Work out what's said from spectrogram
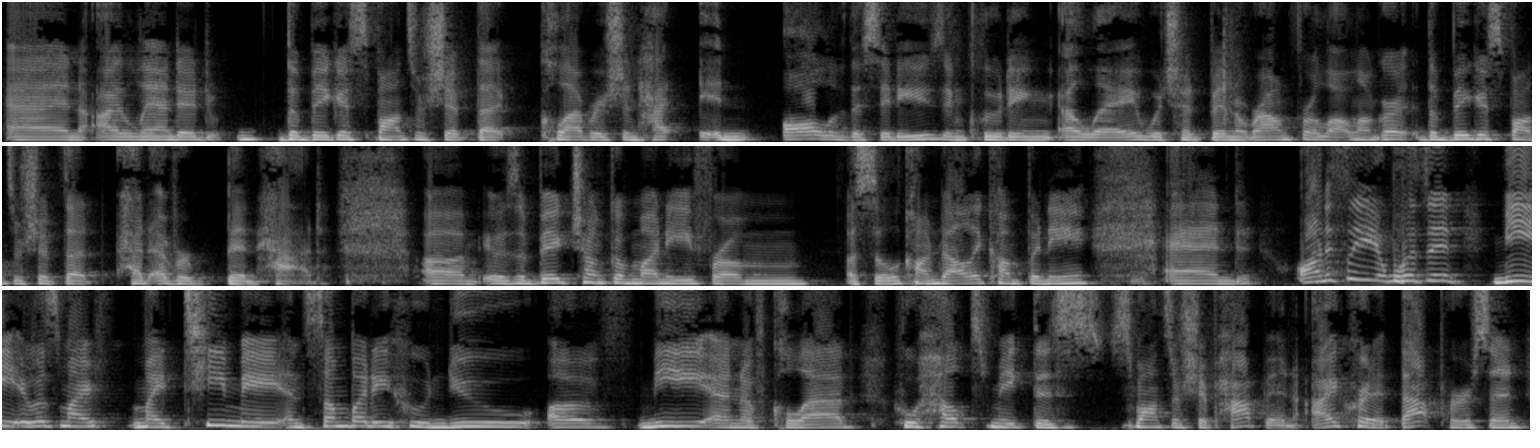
and I landed the biggest sponsorship that Kollaboration had in all of the cities, including LA, which had been around for a lot longer. The biggest sponsorship that had ever been had. Um, it was a big chunk of money from a Silicon Valley company, and honestly, it wasn't me. It was my my teammate and somebody who knew of me and of Kollab who helped make this sponsorship happen. I credit that person,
